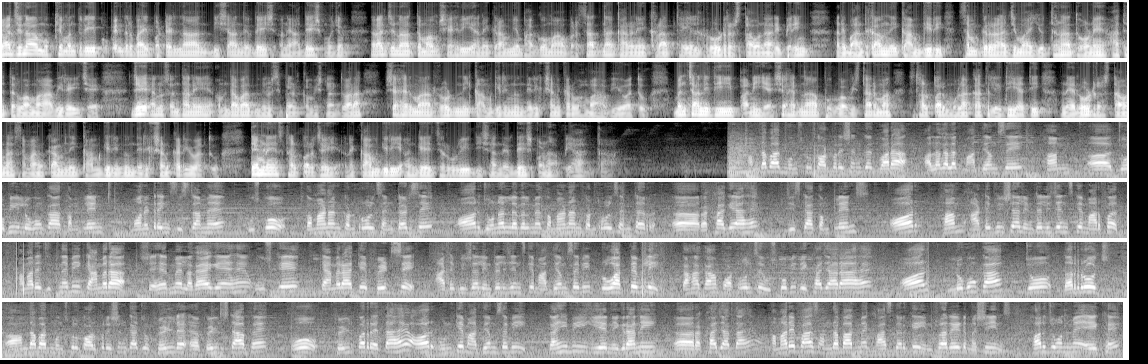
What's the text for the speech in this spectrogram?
રાજ્યના મુખ્યમંત્રી ભૂપેન્દ્રભાઈ પટેલના દિશા નિર્દેશ અને આદેશ મુજબ રાજ્યના તમામ શહેરી અને ગ્રામ્ય ભાગોમાં વરસાદના કારણે ખરાબ થયેલ રોડ રસ્તાઓના રિપેરિંગ અને બાંધકામની કામગીરી સમગ્ર રાજ્યમાં યુદ્ધના ધોરણે હાથ ધરવામાં આવી રહી છે. જે અનુસંધાને અમદાવાદ મ્યુનિસિપલ કમિશનર દ્વારા શહેરમાં રોડની કામગીરીનું નિરીક્ષણ કરવામાં આવ્યું હતું. બંચાનિધિ પાનીએ શહેરના પૂર્વ વિસ્તારમાં સ્થળ પર મુલાકાત લીધી હતી અને રોડ રસ્તાઓના સમારકામની કામગીરીનું નિરીક્ષણ કર્યું હતું તેમણે સ્થળ પર જઈ અને કામગીરી અંગે જરૂરી દિશા નિર્દેશ પણ આપ્યા હતા अहमदाबाद म्यूनसिपल कॉरपोरेशन के द्वारा अलग अलग माध्यम से हम अ, जो भी लोगों का कंप्लेंट मॉनिटरिंग सिस्टम है उसको कमांड एंड कंट्रोल सेंटर से और जोनल लेवल में कमांड एंड कंट्रोल सेंटर अ, रखा गया है जिसका कंप्लेंट्स और हम आर्टिफिशियल इंटेलिजेंस के मार्फत हमारे जितने भी कैमरा शहर में लगाए गए हैं उसके कैमरा के फ़ीड से आर्टिफिशियल इंटेलिजेंस के माध्यम से भी प्रोएक्टिवली कहाँ कहाँ पॉटहोल से उसको भी देखा जा रहा है और लोगों का जो दररोज अ, अहमदाबाद म्यूनसिपल कॉरपोरेशन का जो फ़ील्ड फ़ील्ड स्टाफ है वो फ़ील्ड पर रहता है और उनके माध्यम से भी कहीं भी ये निगरानी रखा जाता है हमारे पास अहमदाबाद में खास करके इंफ्रारेड मशीन्स हर जोन में एक है।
